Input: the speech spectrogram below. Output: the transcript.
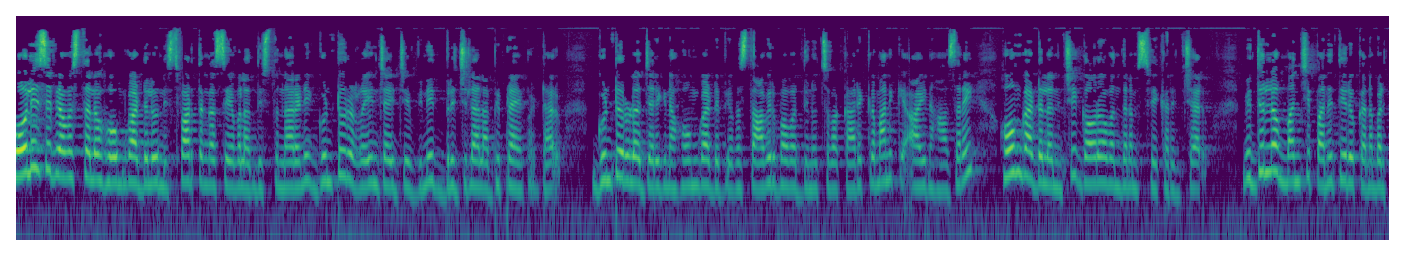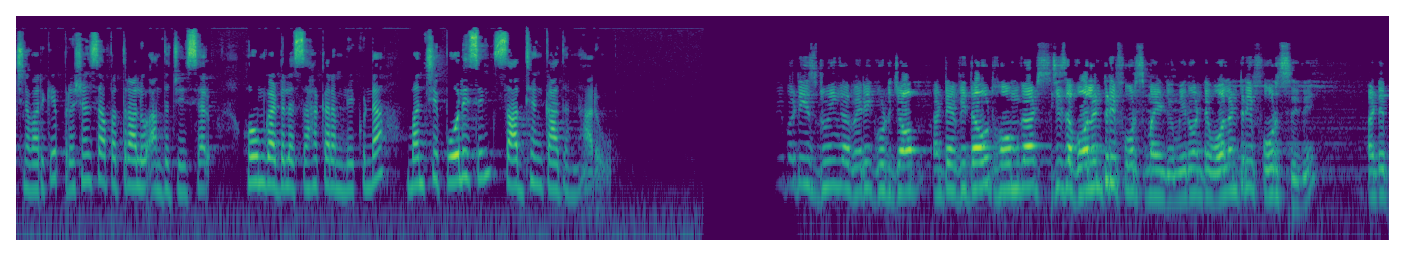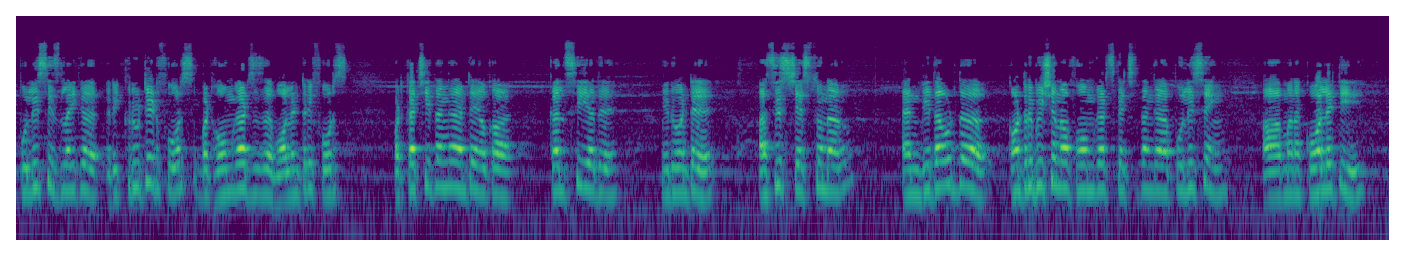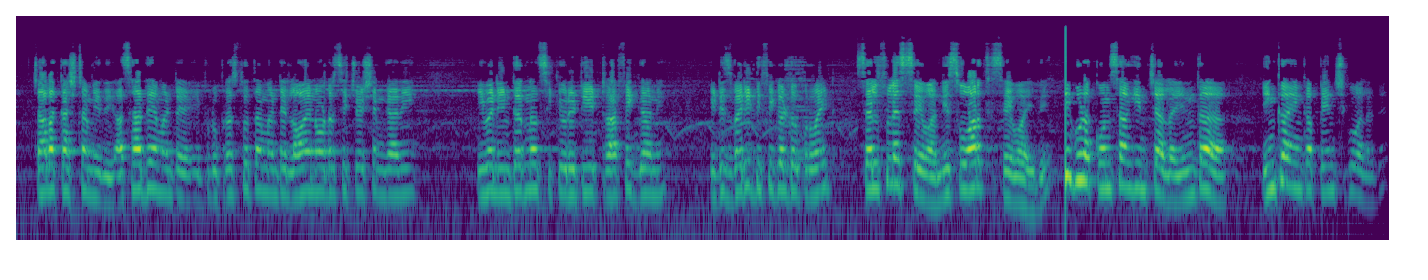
Police వ్యవస్థలో హోంగార్డులు నిస్వార్థంగా సేవలు అందిస్తున్నారని గుంటూరు రేంజ్ ఐజీ వినీత్ బ్రిజ్లాల్ అభిప్రాయపడ్డారు. గుంటూరులో జరిగిన హోంగార్డు వ్యవస్థ ఆవిర్భావ దినోత్సవ కార్యక్రమానికి ఆయన హాజరై హోంగార్డుల నుంచి గౌరవవందనం స్వీకరించారు. విధుల్లో మంచి పనితీరు కనబరిచిన వారికి ప్రశంసాపత్రాలు అందజేశారు. హోంగార్డుల సహకారం లేకుండా మంచి పోలీసింగ్ సాధ్యం కాదన్నారు. Everybody is doing a very good job అంటే without home guards a voluntary force mind మీరు అంటే వాలంటరీ ఫోర్స్ ఇది. అంటే police is like recruited force but home guards is a voluntary force but ఖచ్చితంగా అంటే ఒక కలిసి అదే మీరు అంటే అసిస్ట్ చేస్తున్నారు. And without the contribution of home guards ఖచ్చితంగా పోలీసింగ్ మన క్వాలిటీ చాలా కష్టం ఇది. అసాధ్యం అంటే ఇప్పుడు ప్రస్తుతం అంటే లా అండ్ ఆర్డర్ సిచ్యువేషన్ కానీ ఈవెన్ ఇంటర్నల్ సెక్యూరిటీ ట్రాఫిక్ కానీ it is very difficult to provide selfless seva నిస్వార్థ సేవ ఇది. ఇది కూడా కొనసాగించాలి? ఇంత ఇంకా ఇంకా పెంచుకోవాలి? అదే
